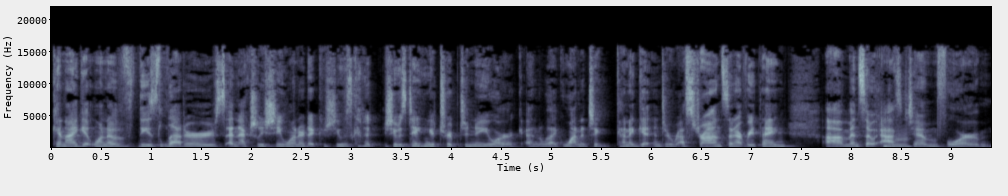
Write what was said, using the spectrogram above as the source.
can I get one of these letters? And actually, she wanted it because she was gonna, she was taking a trip to New York and like wanted to kind of get into restaurants and everything. Um, and so asked mm. him for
